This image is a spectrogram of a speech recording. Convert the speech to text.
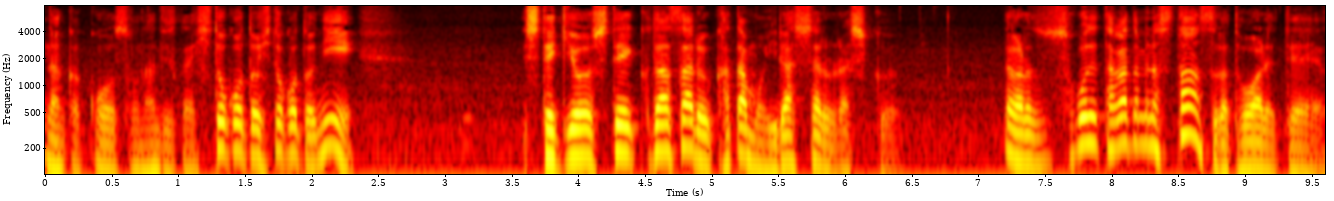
なんかこう、そう、なんですかね、一言一言に指摘をしてくださる方もいらっしゃるらしく、だからそこで高ためのスタンスが問われて、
